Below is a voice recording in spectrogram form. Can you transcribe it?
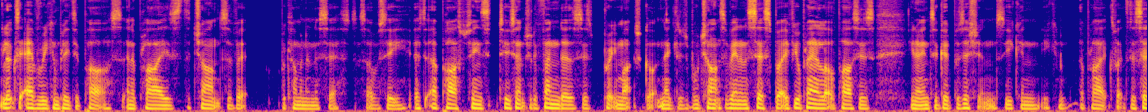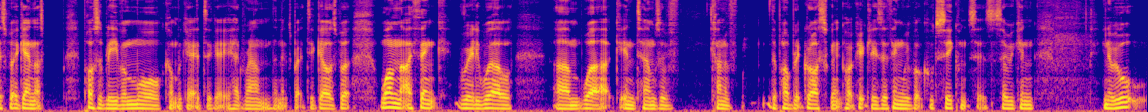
looks at every completed pass and applies the chance of it becoming an assist. So obviously, a, a pass between two central defenders is pretty much got negligible chance of being an assist. But if you're playing a lot of passes, you know, into good positions, you can you can apply expected assists. But again, that's possibly even more complicated to get your head round than expected goals. But one that I think really will um, work in terms of kind of the public grasping it quite quickly is a thing we've got called sequences. So we can, you know, we've, all,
